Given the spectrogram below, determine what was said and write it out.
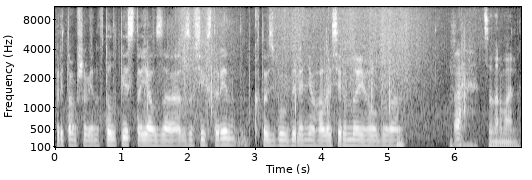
при тому, що він в толпі стояв за, з усіх сторін, хтось був біля нього, але все одно його вбивали. Це нормально.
